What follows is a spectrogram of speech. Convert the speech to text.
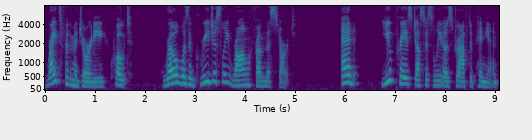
writes for the majority, quote, Roe was egregiously wrong from the start. Ed, you praised Justice Alito's draft opinion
